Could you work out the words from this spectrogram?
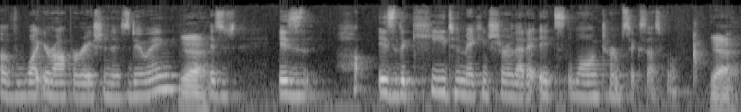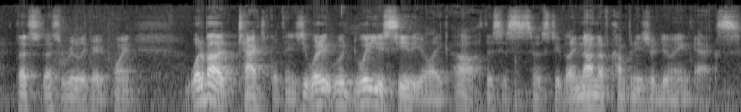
of what your operation is doing yeah. is is is the key to making sure that it's long term successful. Yeah, that's that's a really great point. What about tactical things? What do, what, what do you see that you're like, oh, this is so stupid? Like, not enough companies are doing X.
